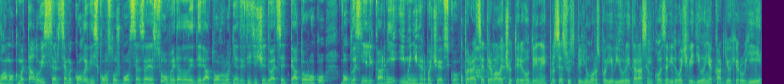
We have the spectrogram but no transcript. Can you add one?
Уламок металу із серця Миколи військовослужбовця ЗСУ видалили 9 грудня 2025 року в обласній лікарні імені Гербачевського. Операція тривала 4 години. Про це Суспільному розповів Юрій Тарасенко, завідувач відділення кардіохірургії,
